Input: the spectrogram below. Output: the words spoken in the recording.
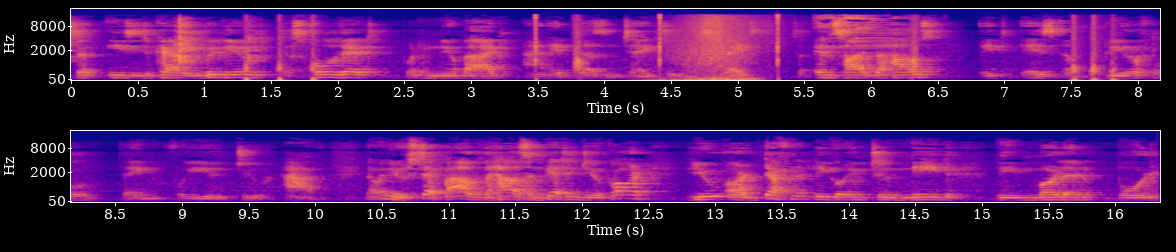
So easy to carry with you. Just fold it, put it in your bag, and it doesn't take too much space. So inside the house, it is a beautiful thing for you to have. Now, when you step out of the house and get into your car, you are definitely going to need the Merlin Bolt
